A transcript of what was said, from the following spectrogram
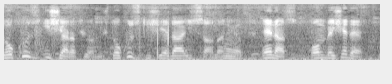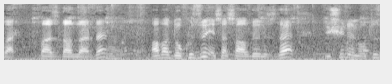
9 iş yaratıyormuş. 9 kişiye daha iş sağlanıyor. En az. 15'e de var bazı dallarda. Ama 9'u esas aldığınızda düşünün 30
